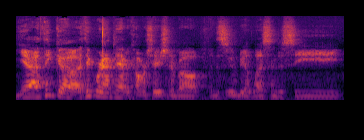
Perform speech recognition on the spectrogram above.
Yeah, I think uh, I think we're gonna have to have a conversation about this is gonna be a lesson to see,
